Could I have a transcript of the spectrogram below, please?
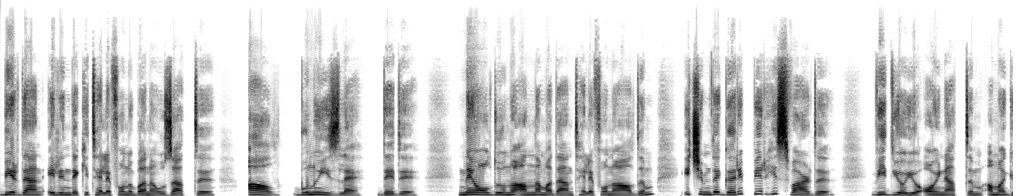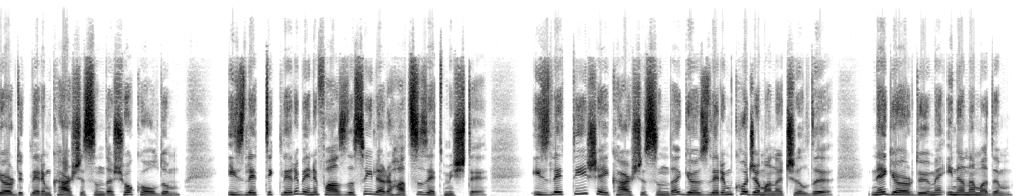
Birden elindeki telefonu bana uzattı. Al, bunu izle, dedi. Ne olduğunu anlamadan telefonu aldım. İçimde garip bir his vardı. Videoyu oynattım ama gördüklerim karşısında şok oldum. İzlettikleri beni fazlasıyla rahatsız etmişti. İzlettiği şey karşısında gözlerim kocaman açıldı. Ne gördüğüme inanamadım.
